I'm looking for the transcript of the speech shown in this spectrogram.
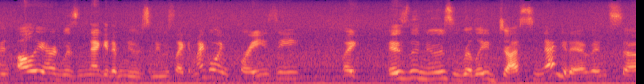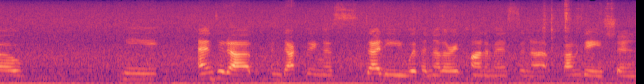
And all he heard was negative news. And he was like, Am I going crazy? Like, is the news really just negative? And so he ended up conducting a study with another economist and a foundation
